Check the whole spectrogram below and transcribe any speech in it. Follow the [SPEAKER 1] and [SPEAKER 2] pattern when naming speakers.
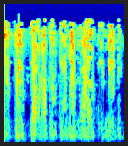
[SPEAKER 1] se prepara para tomar la primera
